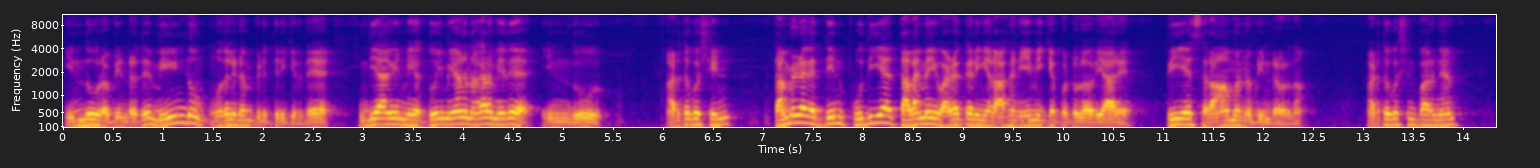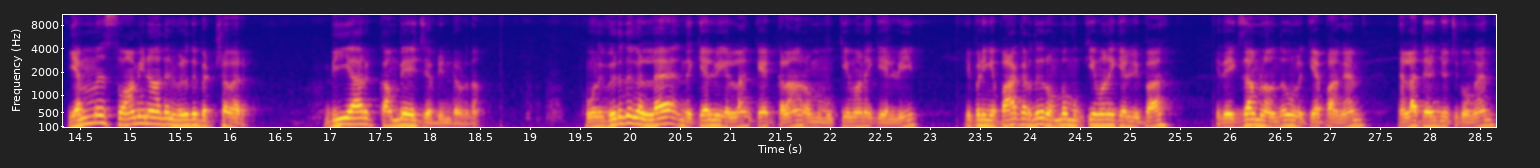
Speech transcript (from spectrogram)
இந்தூர் அப்படின்றது மீண்டும் முதலிடம் பிடித்திருக்கிறது. இந்தியாவின் மிக தூய்மையான நகரம் எது? இந்தூர். அடுத்த கொஸ்டின் தமிழகத்தின் புதிய தலைமை வழக்கறிஞராக நியமிக்கப்பட்டுள்ளவர் யார்? பி. எஸ். ராமன் அப்படின்றவர் தான். அடுத்த கொஸ்டின் பாருங்கள் எம்எஸ் சுவாமிநாதன் விருது பெற்றவர் பிஆர் கம்பேஜ் அப்படின்றவர் தான். உங்களுக்கு விருதுகளில் இந்த கேள்விகள்லாம் கேட்கலாம். ரொம்ப முக்கியமான கேள்வி. இப்போ நீங்கள் பார்க்குறது ரொம்ப முக்கியமான கேள்விப்பா. இது எக்ஸாமில் வந்து உங்களுக்கு கேட்பாங்க. நல்லா தெரிஞ்சு வச்சுக்கோங்க.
